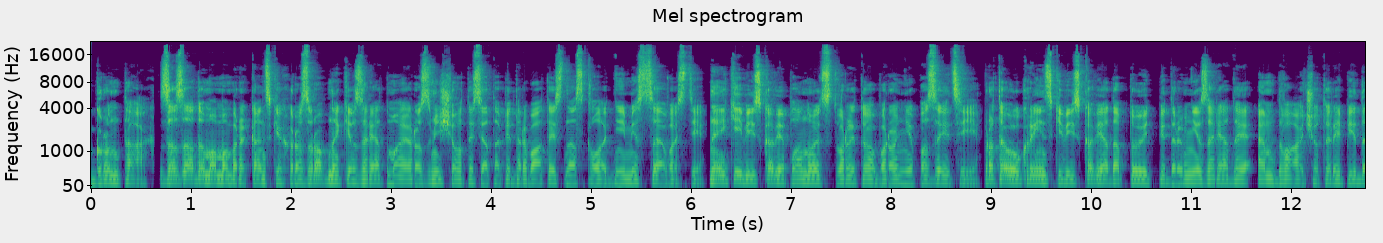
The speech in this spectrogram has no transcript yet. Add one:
ґрунтах. За задумом американських розробників, заряд має розміщуватися та підриватись на складній місцевості, на якій військові планують створити оборонні позиції. Проте українські військові адаптують підривні заряди М2А4 під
